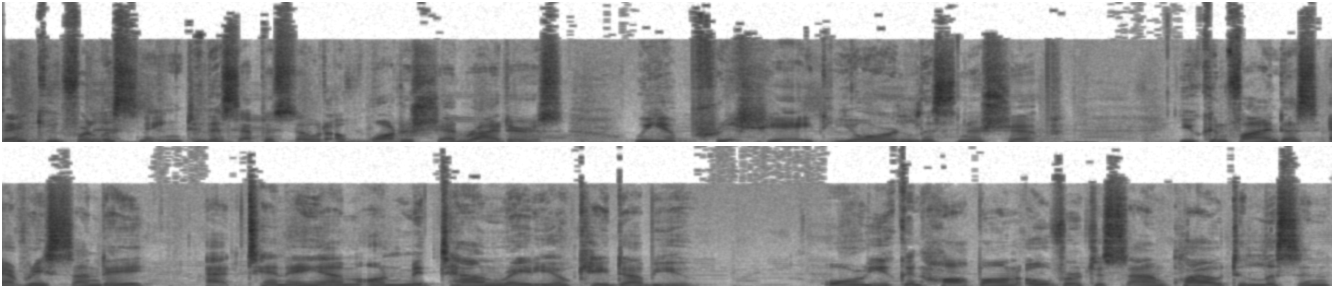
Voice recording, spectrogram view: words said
Thank you for listening to this episode of Watershed Writers. We appreciate your listenership. You can find us every Sunday at 10 a.m. on Midtown Radio KW. Or you can hop on over to SoundCloud to listen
